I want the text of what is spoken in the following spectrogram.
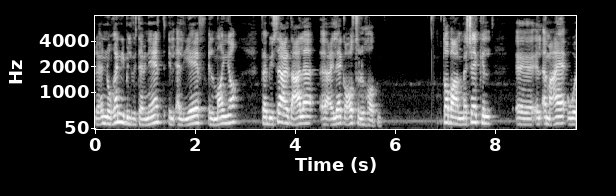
لأنه غني بالفيتامينات الألياف المية فبيساعد على آه، علاج عسر الهضم. طبعا مشاكل آه، الأمعاء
